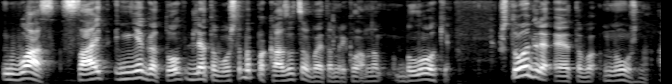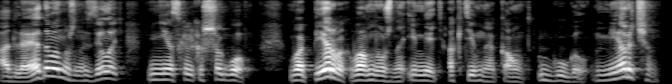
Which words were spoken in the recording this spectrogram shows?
у вас сайт не готов для того, чтобы показываться в этом рекламном блоке. Что для этого нужно? А для этого нужно сделать несколько шагов. Во-первых, вам нужно иметь активный аккаунт Google Merchant.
